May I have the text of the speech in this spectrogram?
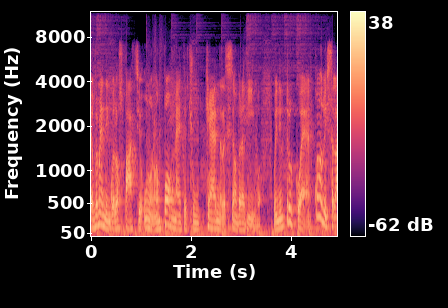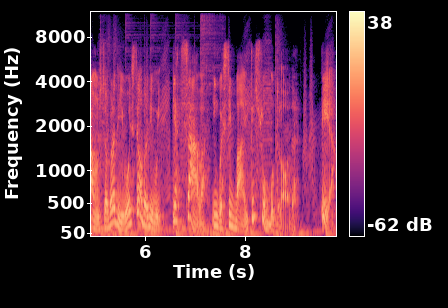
E ovviamente in quello spazio uno non può metterci un kernel al sistema operativo. Quindi il trucco è, quando tu installavi un sistema operativo, il sistema operativo piazzava in questi byte il suo bootloader. Via.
